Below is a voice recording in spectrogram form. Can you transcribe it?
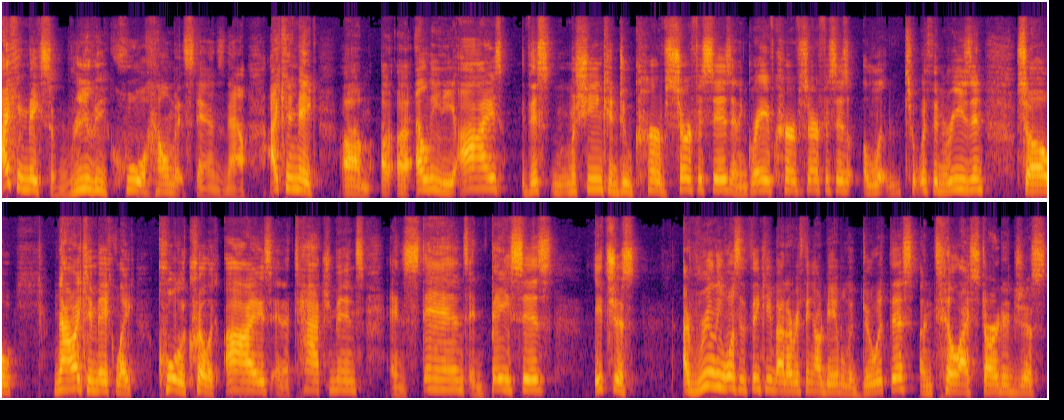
I can make some really cool helmet stands now. I can make um, LED eyes, this machine can do curved surfaces and engrave curved surfaces within reason. So now I can make like cool acrylic eyes and attachments and stands and bases. It just, I really wasn't thinking about everything I'd be able to do with this until I started just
